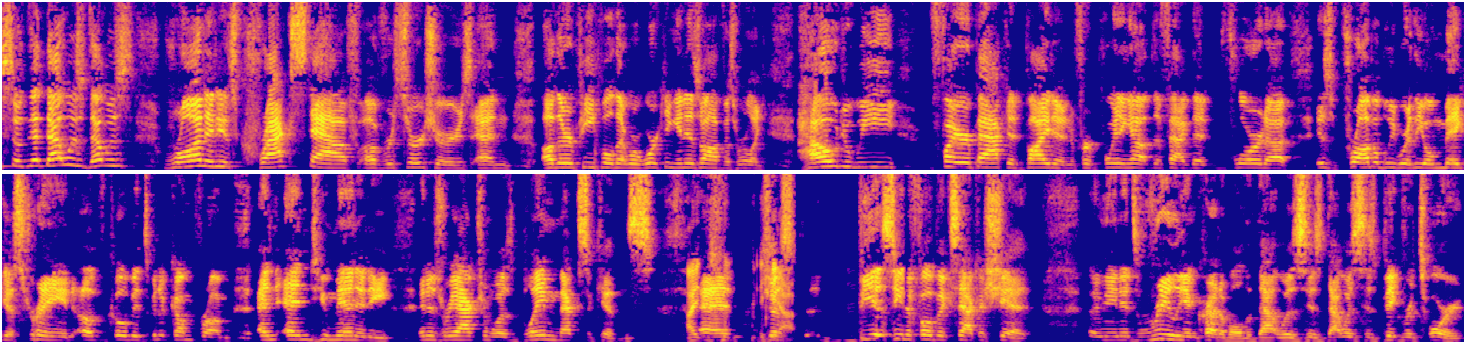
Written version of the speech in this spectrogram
so that that was that was Ron and his crack staff of researchers and other people that were working in his office were like, how do we fire back at Biden for pointing out the fact that Florida is probably where the omega strain of COVID is going to come from and end humanity? And his reaction was blame Mexicans I, and just be a xenophobic sack of shit. I mean, it's really incredible that that was his that was his big retort.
